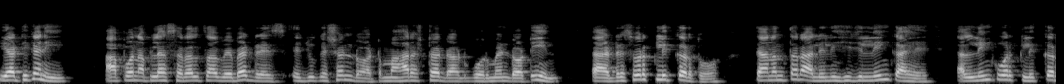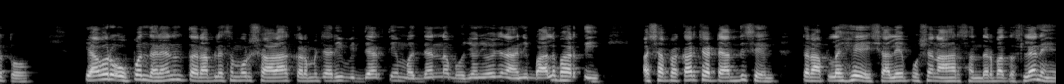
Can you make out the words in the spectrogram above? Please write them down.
या ठिकाणी आपण आपल्या सरलचा web address education dot Maharashtra dot government dot in या ॲड्रेसवर क्लिक करतो. त्यानंतर आलेली ही जी लिंक आहे त्या लिंकवर क्लिक करतो. यावर ओपन झाल्यानंतर आपल्यासमोर शाळा कर्मचारी विद्यार्थी मध्यान्ह भोजन योजना आणि बालभारती अशा प्रकारच्या टॅब दिसेल. तर आपलं हे शालेय पोषण आहार संदर्भात असल्याने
